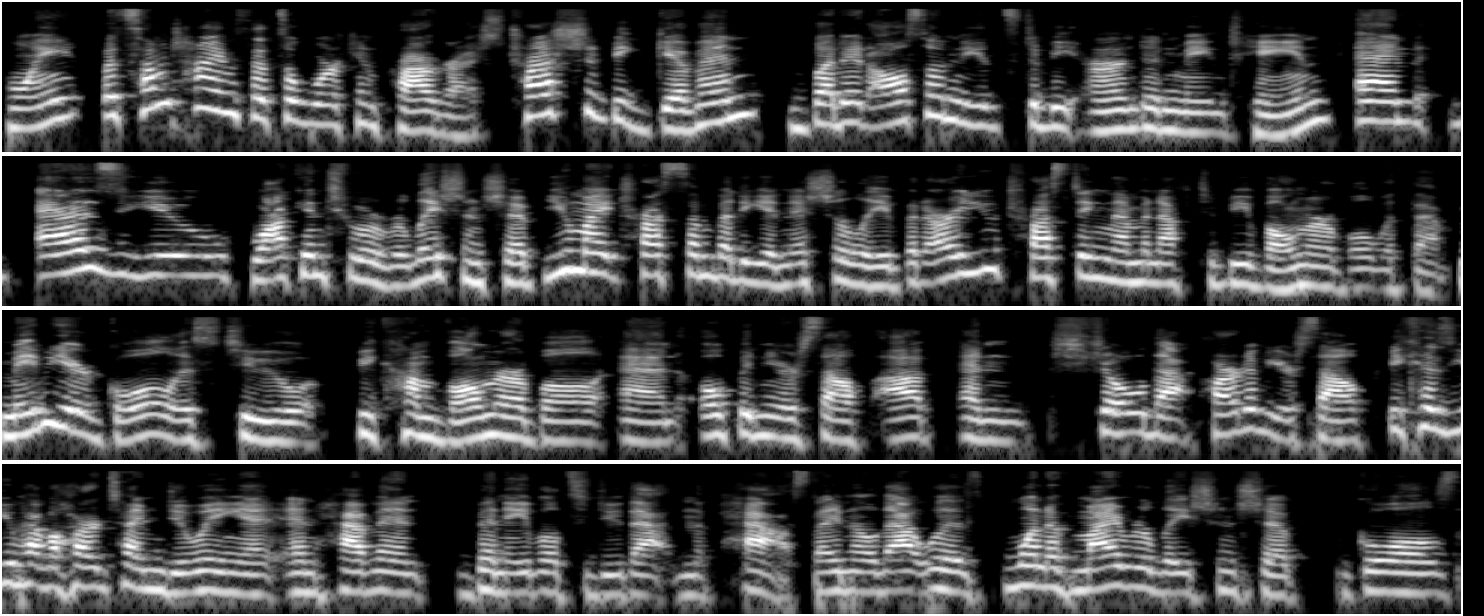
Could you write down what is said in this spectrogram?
point. But sometimes that's a work in progress. Trust should be given, but it also needs to be earned and maintained. And as you walk into a relationship, you might trust somebody initially, but are you trusting them enough to be vulnerable with them? Maybe your goal is to become vulnerable and open yourself up and show that part of yourself because you have a hard time doing it and haven't been able to do that in the past. I know that was one of my relationship goals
